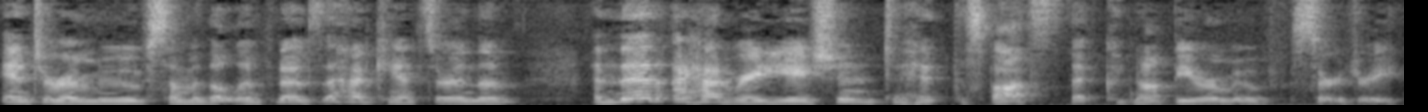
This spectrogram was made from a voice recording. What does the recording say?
and to remove some of the lymph nodes that had cancer in them. And then I had radiation to hit the spots that could not be removed with surgery.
